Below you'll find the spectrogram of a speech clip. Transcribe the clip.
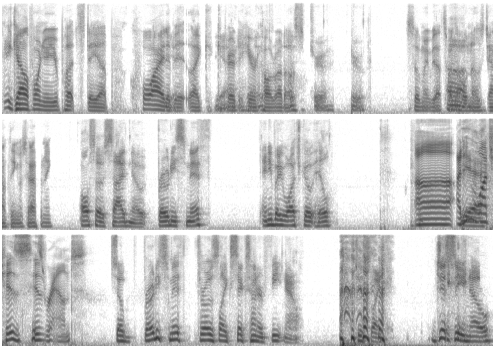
in California, your putts stay up quite a Yeah. bit, like Yeah, compared to here in Colorado. That's true. True. So maybe that's why the whole Um, nose down thing was happening. Also, side note, Brodie Smith. Anybody watch Goat Hill? Uh I didn't Yeah. watch his his round. So Brodie Smith throws like 600 feet now. Just like, just so you know,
